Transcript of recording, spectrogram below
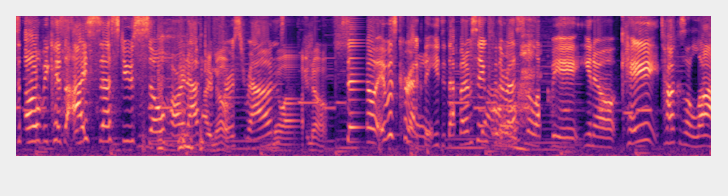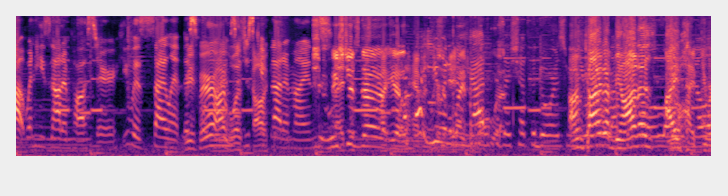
so because I sussed you so hard after I know. first round. No, I know. So it was correct that you did that, but I'm saying for the rest of the lobby, you know, Kay talks a lot when he's not imposter. He was silent this fair, whole I time, so was just keep that in mind. We I should, just- uh, I yeah, don't I have thought it you would have written been down. mad because I shut the doors. When I'm you trying were to be honest, I- la, How hype you were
